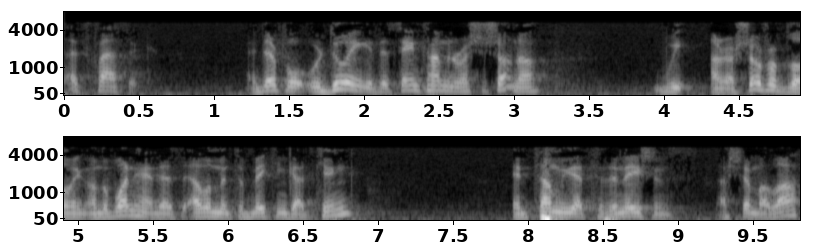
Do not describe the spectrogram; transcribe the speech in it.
that's classic. And therefore, what we're doing at the same time in Rosh Hashanah, we, on our shofar blowing, on the one hand, has the element of making God king and telling that to the nations, Hashem Allah.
